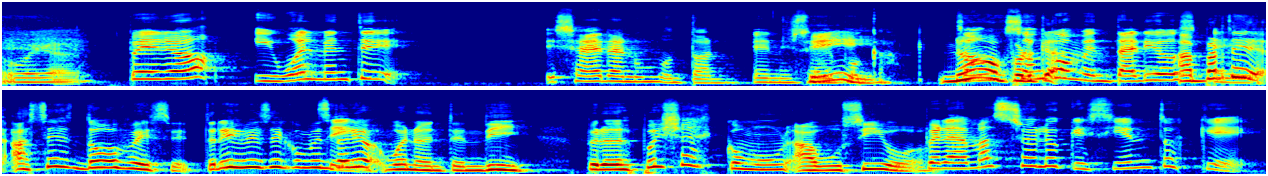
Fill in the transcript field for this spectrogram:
Oh. Pero igualmente ya eran un montón en esa Sí. época. No, son, son porque comentarios... Aparte, eh, haces dos veces, tres veces comentario, Sí. bueno, entendí. Pero después ya es como un abusivo. Pero además yo lo que siento es que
